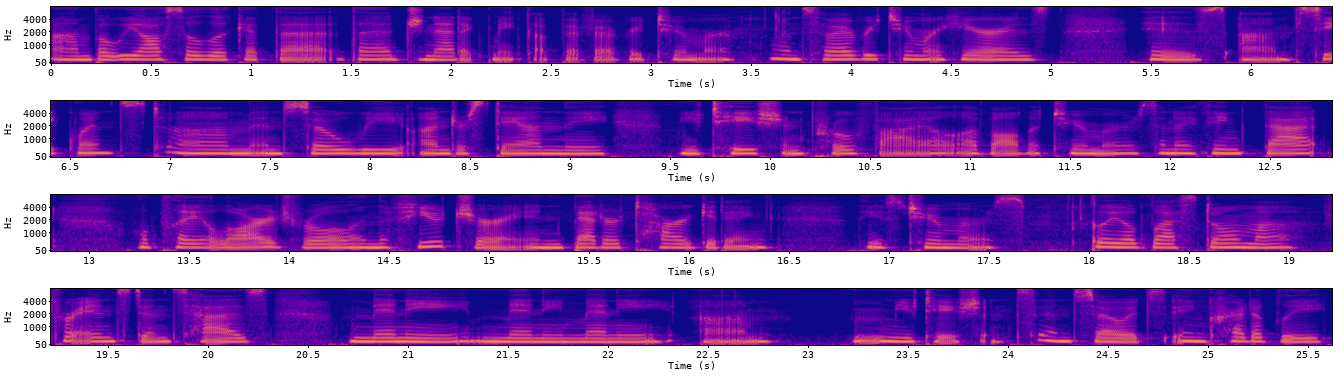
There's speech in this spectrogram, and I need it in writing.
um, but we also look at the, the genetic makeup of every tumor. And so every tumor here is, is um, sequenced. Um, and so we understand the mutation profile of all the tumors. And I think that will play a large role in the future in better targeting these tumors glioblastoma, for instance, has many, many, many um, mutations. And so it's incredibly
